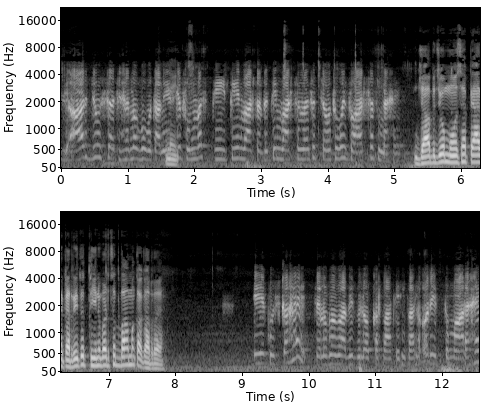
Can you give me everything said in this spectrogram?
यार जो सच है मैं वो बतानी नहीं। फ़ोन बस ती, तीन व्हाट्सएप है तीन व्हाट्सएप में से चौथा कोई व्हाट्सएप ना है। जब जो मुँह से प्यार कर रही तो तीन वर्ष बाम का कर रहा है। एक उसका है चलो वो अभी ब्लॉक करवा रही वाला और एक तुम्हारा है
